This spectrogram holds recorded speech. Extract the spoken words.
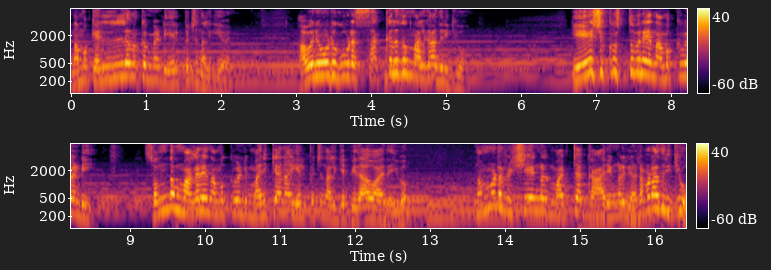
നമുക്കെല്ലാവർക്കും വേണ്ടി ഏൽപ്പിച്ചു നൽകിയവൻ. അവനോടുകൂടെ സകലതും നൽകാതിരിക്കുമോ യേശുക്രിസ്തുവിനെ നമുക്ക് വേണ്ടി സ്വന്തം മകനെ നമുക്ക് വേണ്ടി മരിക്കാനായി ഏൽപ്പിച്ച് നൽകിയ പിതാവായ ദൈവം നമ്മുടെ വിഷയങ്ങൾ മറ്റ് കാര്യങ്ങളിൽ ഇടപെടാതിരിക്കുമോ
